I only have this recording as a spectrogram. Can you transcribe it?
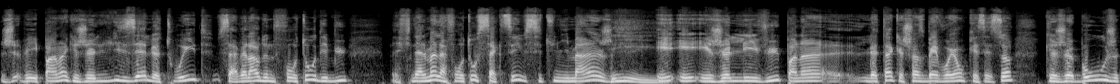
Je, et pendant que je lisais le tweet, ça avait l'air d'une photo au début. Mais finalement, la photo s'active, c'est une image. Hi. Et, et, et je l'ai vu pendant euh, le temps que je fasse, ben voyons que c'est ça, que je bouge.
